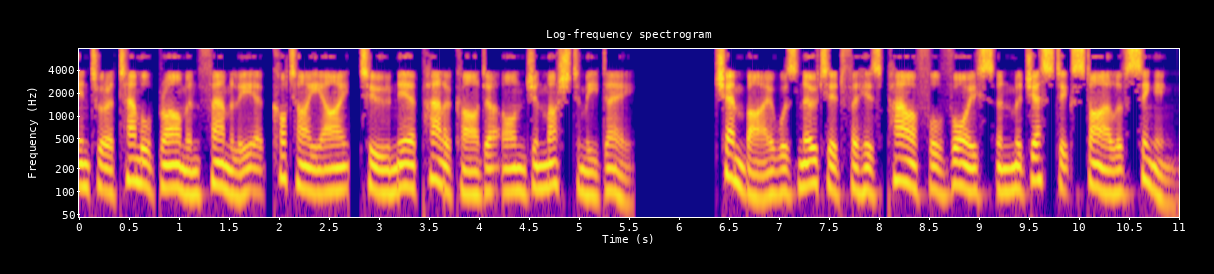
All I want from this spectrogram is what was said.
into a Tamil Brahmin family at Kottai I, 2 near Palakkad on Janmashtami Day. Chembai was noted for his powerful voice and majestic style of singing.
